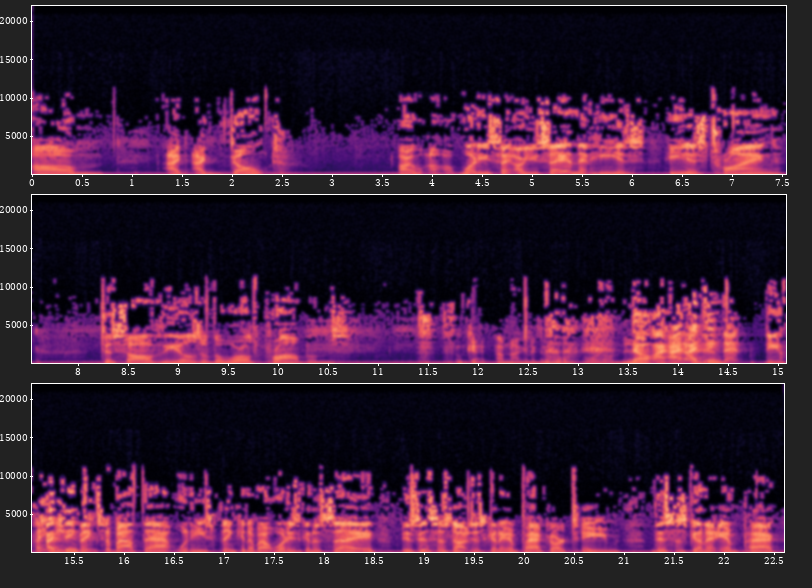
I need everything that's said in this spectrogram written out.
Um, I I don't. Are, uh, what do you say? Are you saying that he is he is trying to solve the ills of the world's problems? okay, I'm not going to go on this. No, I, I, I think that. Do you think I he think- thinks about that when he's thinking about what he's going to say? Is this is not just going to impact our team? This is going to impact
